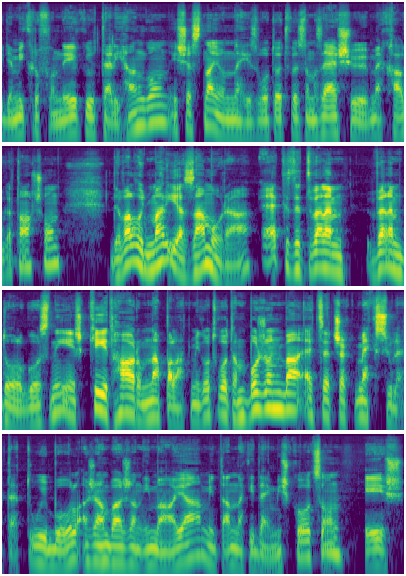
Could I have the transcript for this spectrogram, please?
ugye mikrofon nélkül, teli hangon, és ezt nagyon nehéz volt ötvözöm az első meghallgatáson, de valahogy Maria Zamora elkezdett velem, velem dolgozni, és két-három nap alatt, még ott voltam Bozsonyba, egyszer csak megszületett újból a Valjean imája, mint annak idején Miskolcon, és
